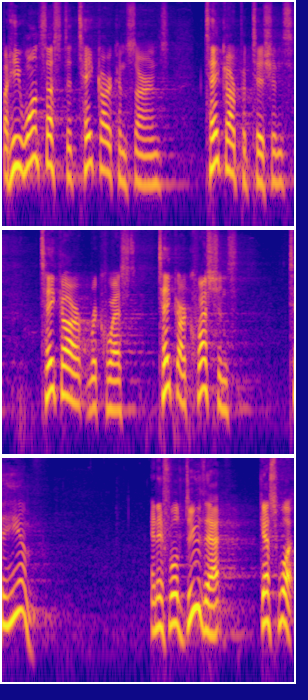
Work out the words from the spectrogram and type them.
but He wants us to take our concerns, take our petitions, take our requests, take our questions to Him. And if we'll do that, guess what?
